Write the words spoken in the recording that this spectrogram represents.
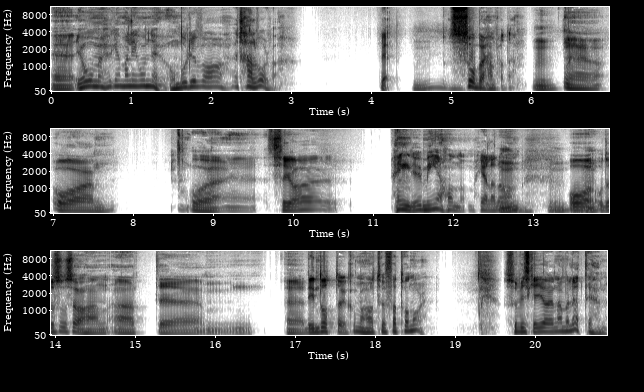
Eh, jo, men hur gammal är hon nu? Hon borde vara ett halvår, va? Du vet. Mm. Så börjar han prata. Mm. Eh, och, och, eh, så jag hängde ju med honom hela dagen. Mm. Mm. Och, och då så sa han att eh, eh, din dotter kommer ha tuffa tonår. Så vi ska göra en amulett till henne.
